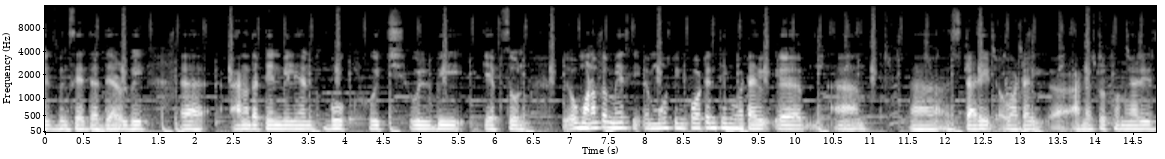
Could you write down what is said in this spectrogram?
it's being says that there will be another ten million book which will be kept soon one of the most most important thing what I studied what I understood from year is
